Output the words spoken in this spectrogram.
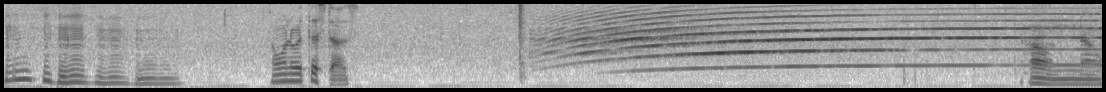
I wonder what this does. Oh no.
